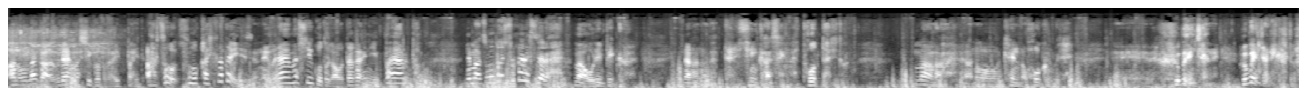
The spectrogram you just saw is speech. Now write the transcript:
あの、なんか羨ましいことがいっぱい、あ、そう、その書き方いいですよね。羨ましいことがお互いにいっぱいあると。で、松本人からしたら、まあ、オリンピック、長野だったり、新幹線が通ったりと。か、まあまあ、あの、県の北部で、えー、不便じゃない、不便じゃないかと。か、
